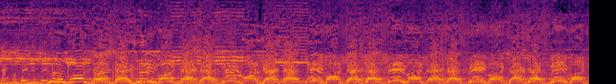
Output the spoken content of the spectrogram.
థ్యాంక్ యూ జై భీమ్ జై భారత్. We want justice! We want justice! We want justice! We want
